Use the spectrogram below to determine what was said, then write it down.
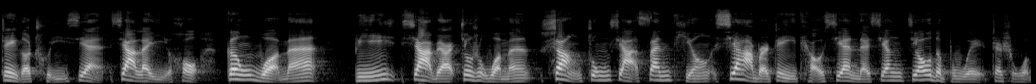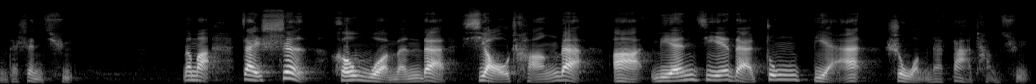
这个垂线下来以后，跟我们鼻下边，就是我们上中下三庭下边这一条线的相交的部位，这是我们的肾区。那么，在肾和我们的小肠的啊连接的终点是我们的大肠区。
